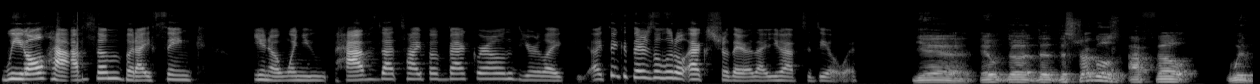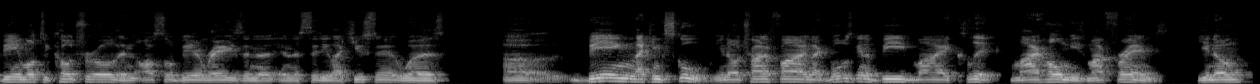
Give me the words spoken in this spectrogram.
we all have them, but I think you know when you have that type of background you're like i think there's a little extra there that you have to deal with yeah it, the, the the struggles i felt with being multicultural and also being raised in a in a city like Houston was uh being like in school, you know, trying to find like what was gonna be my clique, my homies, my friends, you know.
